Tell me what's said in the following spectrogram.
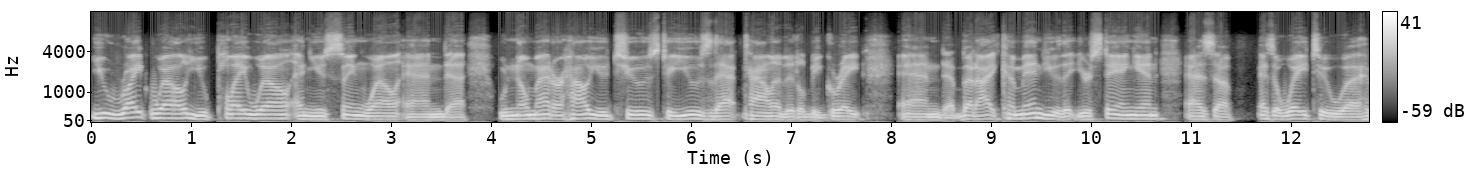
you write well, you play well, and you sing well. And uh, no matter how you choose to use that talent, it'll be great. And uh, but I commend you that you're staying in as a as a way to uh,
